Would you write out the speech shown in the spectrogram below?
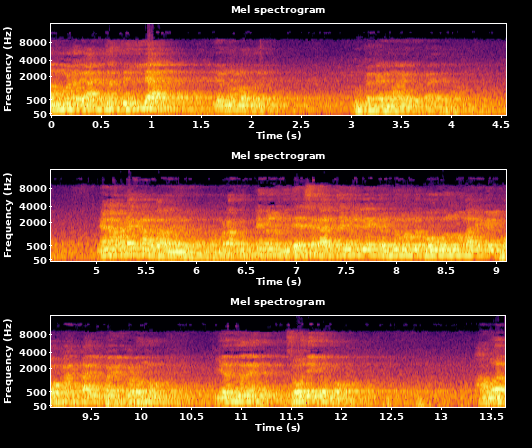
നമ്മുടെ രാജ്യത്തില്ല എന്നുള്ളത് ദുഃഖകരമായ ഒരു കാര്യമാണ്. ഞാൻ അവിടേക്കാണ് പറഞ്ഞത്. നമ്മുടെ കുട്ടികൾ വിദേശ രാജ്യങ്ങളിലേക്ക് എന്തുകൊണ്ട് പോകുന്നു അല്ലെങ്കിൽ പോകാൻ താല്പര്യപ്പെടുന്നു എന്ന് ചോദിക്കുമ്പോൾ അവർ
